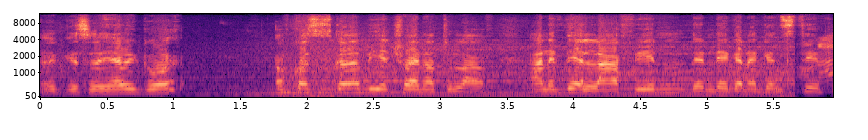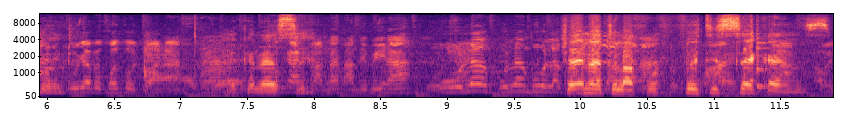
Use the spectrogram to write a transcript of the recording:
Okay so here we go. Of course it's going to be a try not to laugh and if they're laughing then they're going to get stapled. Okay let's see. Try not to laugh for 30 seconds.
